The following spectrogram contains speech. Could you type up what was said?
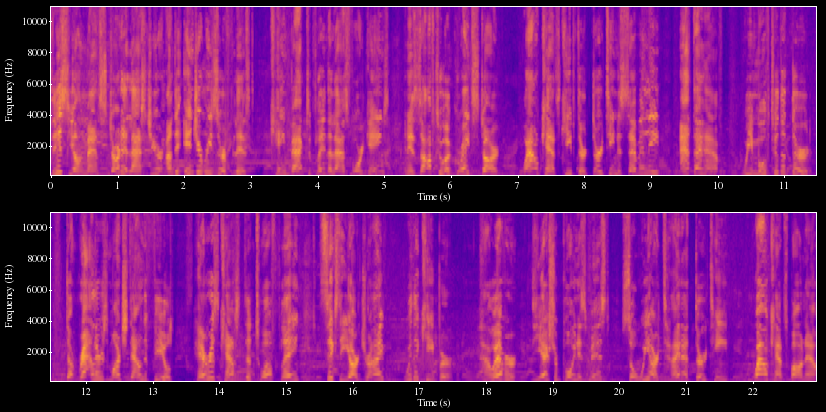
This young man started last year on the injured reserve list, came back to play the last four games, and is off to a great start. Wildcats keep their 13 7 lead at the half. We move to the third. The Rattlers march down the field. Harris caps the 12th play, 60 yard drive with a keeper. However, the extra point is missed, so we are tied at 13. Wildcats ball now.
